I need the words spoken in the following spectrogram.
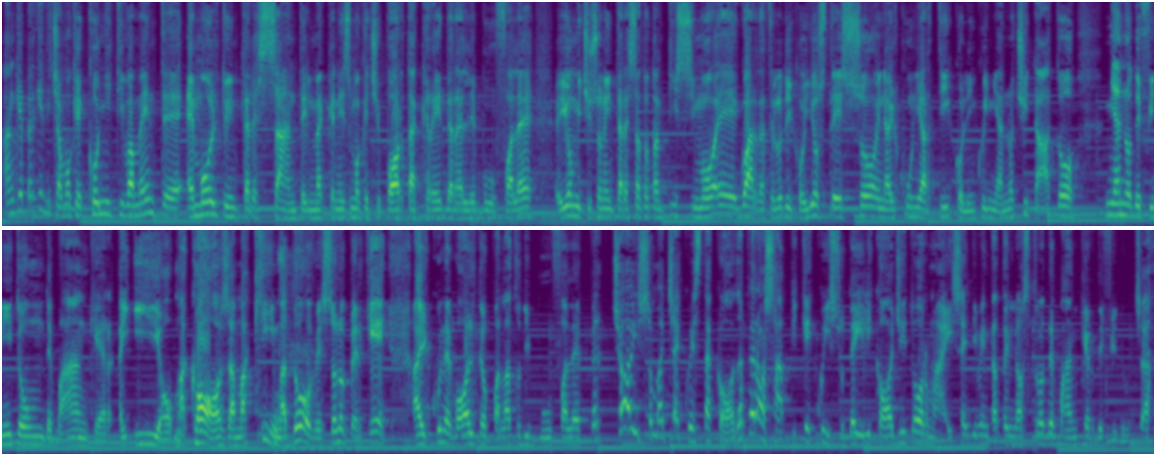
anche perché, diciamo che cognitivamente è molto interessante il meccanismo che ci porta a credere alle bufale io mi ci sono interessato tantissimo e guarda te lo dico io stesso in alcuni articoli in cui mi hanno citato mi hanno definito un debunker. Io ma cosa? Ma chi? Ma dove? Solo perché alcune volte ho parlato di bufale. Perciò insomma c'è questa cosa però sappi che qui su Daily Cogito ormai sei diventato il nostro debunker di fiducia.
